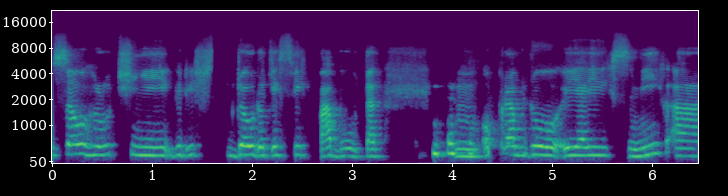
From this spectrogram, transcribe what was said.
jsou hluční, když jdou do těch svých pubů, tak mm, opravdu je jich smích a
